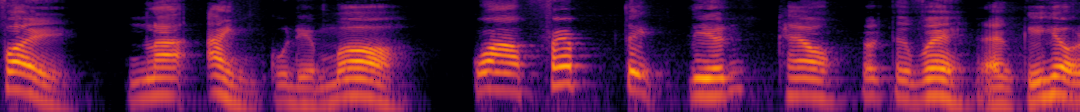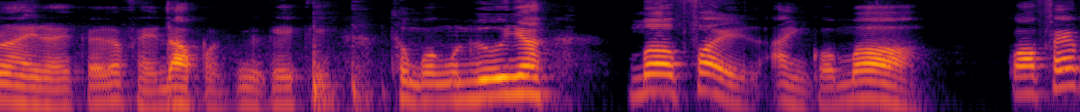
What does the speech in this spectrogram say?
phẩy là ảnh của điểm M qua phép tịnh tiến theo vector V. Em ký hiệu này này cái phải đọc cái, cái, cái thông qua ngôn ngữ nhá. M phẩy là ảnh của M qua phép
